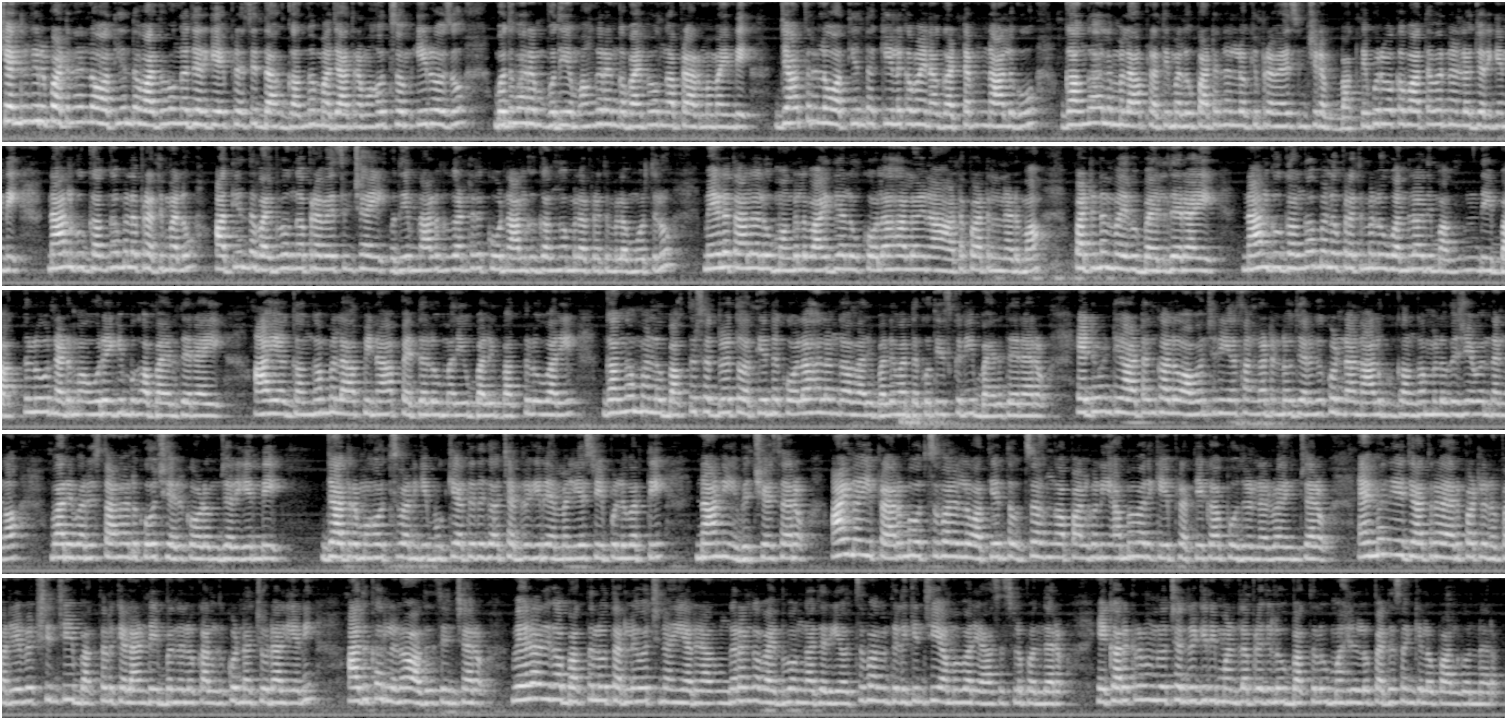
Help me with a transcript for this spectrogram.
చంద్రగిరి పట్టణంలో అత్యంత వైభవంగా జరిగే ప్రసిద్ధ గంగమ్మ జాతర మహోత్సవం ఈరోజు బుధవారం ఉదయం అంగరంగ వైభవంగా ప్రారంభమైంది. జాతరలో అత్యంత కీలకమైన ఘట్టం నాలుగు గంగాలమ్మల ప్రతిమలు పట్టణంలోకి ప్రవేశించడం భక్తిపూర్వక వాతావరణంలో జరిగింది. నాలుగు గంగమ్మల ప్రతిమలు అత్యంత వైభవంగా ప్రవేశించాయి. ఉదయం నాలుగు గంటలకు నాలుగు గంగమ్మల ప్రతిమల మూర్తులు మేళతాళాలు మంగళ వాయిద్యాలు కోలాహలమైన ఆటపాటల నడుమ పట్టణం వైపు బయలుదేరాయి. నాలుగు గంగమ్మలు ప్రతిమలు వందలాది మంది భక్తులు నడుమ ఊరేగింపుగా బయలుదేరాయి. ఆయా గంగమ్మల పిన పెద్దలు మరియు బలి భక్తులు వారి గంగమ్మలను భక్తు శ్రద్ధలతో అత్యంత కోలాహలంగా వారి బలి వద్దకు తీసుకుని బయలుదేరారు. ఎటువంటి ఆటంకాలు అవాంఛనీయ సంఘటనలు జరగకుండా నాలుగు గంగమ్మలు విజయవంతంగా వారి వారి స్థానాలకు చేరుకోవడం జరిగింది. జాతర మహోత్సవానికి ముఖ్య అతిథిగా చంద్రగిరి ఎమ్మెల్యే శ్రీ పులివర్తి నాని విచ్చేశారు. ఆయన ఈ ప్రారంభ ఉత్సవాలలో అత్యంత ఉత్సాహంగా పాల్గొని అమ్మవారికి ప్రత్యేక పూజలు నిర్వహించారు. ఎమ్మెల్యే జాతర ఏర్పాట్లను పర్యవేక్షించి భక్తులకు ఎలాంటి ఇబ్బందులు కలగకుండా చూడాలి అని అధికారులను ఆదేశించారు. వేలాదిగా భక్తులు తరలివచ్చిన ఈ అంగరంగ వైభవంగా జరిగే ఉత్సవాలను తిలకించి అమ్మవారి ఆశస్సులు పొందారు. ఈ కార్యక్రమంలో చంద్రగిరి మండల ప్రజలు భక్తులు మహిళలు పెద్ద సంఖ్యలో పాల్గొన్నారు.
